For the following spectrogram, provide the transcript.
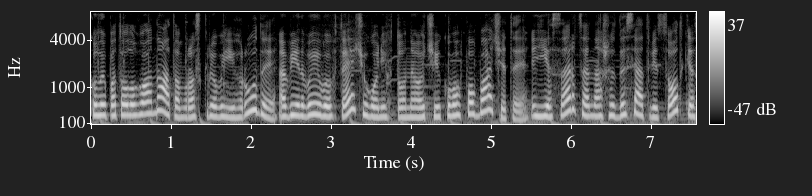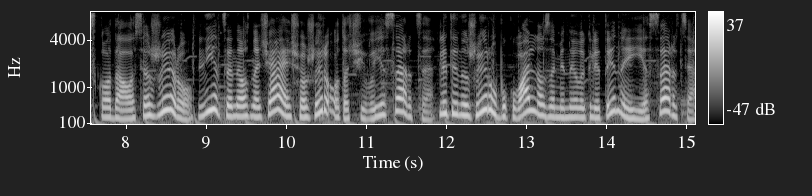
Коли патологоанатом розкрив її груди, він виявив те, чого ніхто не очікував побачити. Її серце на 60% складалося з жиру. Ні, це не означає, що жир оточив її серце. Клітини жиру буквально замінили клітини її серця.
